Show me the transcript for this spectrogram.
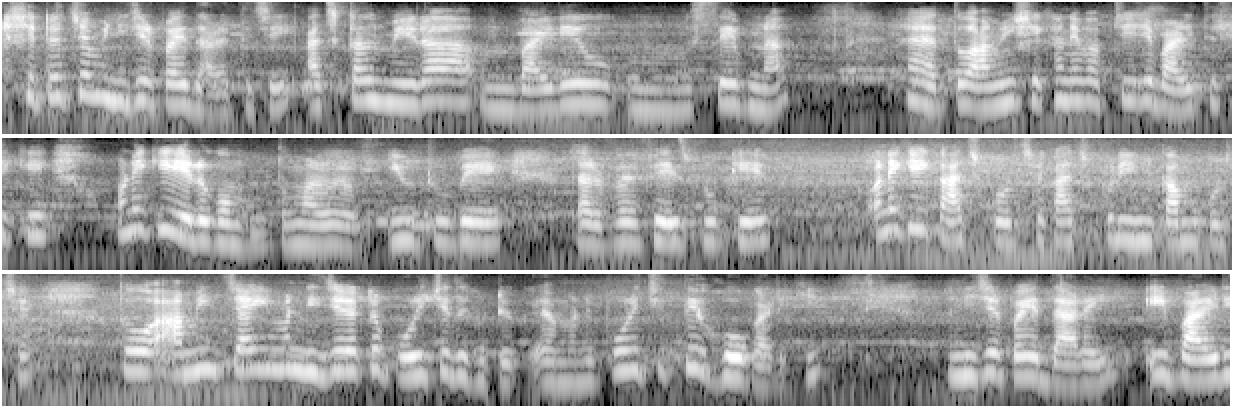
সেটা হচ্ছে আমি নিজের পায়ে দাঁড়াতে চাই। আজকাল মেয়েরা বাইরেও সেভ না। হ্যাঁ তো আমি সেখানে ভাবছি যে বাড়িতে থেকে অনেকেই এরকম তোমার ইউটিউবে তারপরে ফেসবুকে অনেকেই কাজ করছে, কাজ করে ইনকাম করছে। তো আমি চাই আমার নিজের একটা পরিচিতি ঘটে মানে পরিচিতি হোক আর কি। নিজের পায়ে দাঁড়াই। এই বাইরে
